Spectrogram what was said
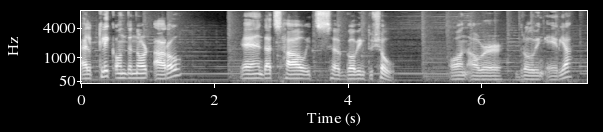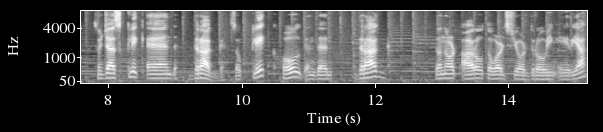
I'll click on the north arrow and that's how it's uh, going to show on our drawing area. So just click and drag. So click, hold, and then drag the north arrow towards your drawing area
